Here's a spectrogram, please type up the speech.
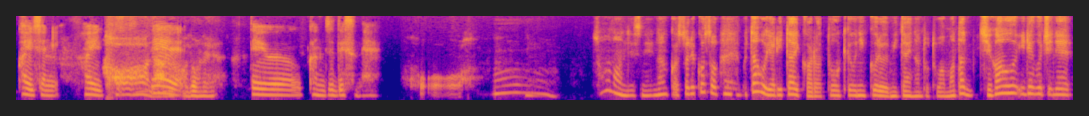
会社に入っはあ、でなるほどね。ていう感じですね。ほあーそうなんですね。なんかそれこそうん。歌をやりたいから東京に来るみたいなのとはまた違う入り口で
